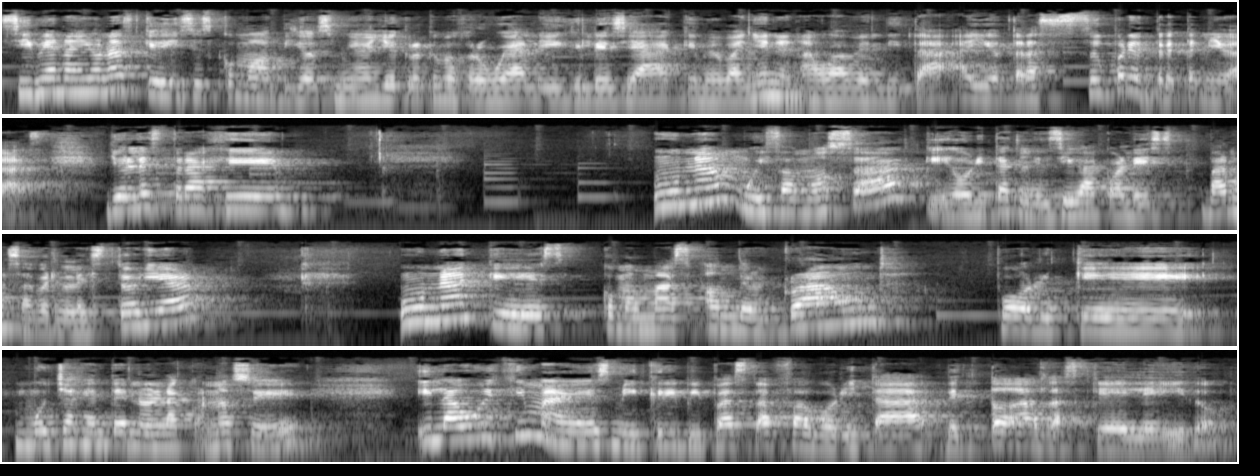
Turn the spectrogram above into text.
Si bien hay unas que dices como, Dios mío, yo creo que mejor voy a la iglesia, que me bañen en agua bendita, hay otras súper entretenidas. Yo les traje una muy famosa, que ahorita que les diga cuál es, van a saber la historia. Una que es como más underground, porque mucha gente no la conoce. Y la última es mi creepypasta favorita de todas las que he leído.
